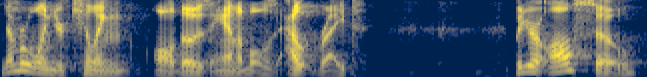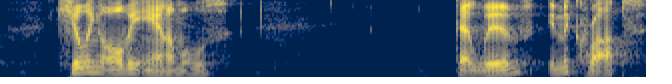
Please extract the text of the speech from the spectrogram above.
number one, you're killing all those animals outright, but you're also killing all the animals that live in the crops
